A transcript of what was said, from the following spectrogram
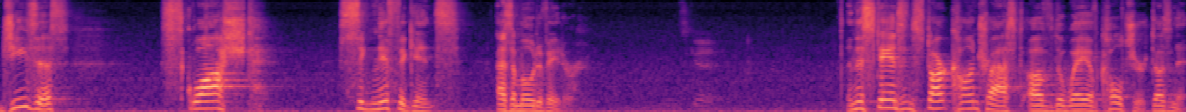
Jesus squashed significance as a motivator. And this stands in stark contrast of the way of culture, doesn't it?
